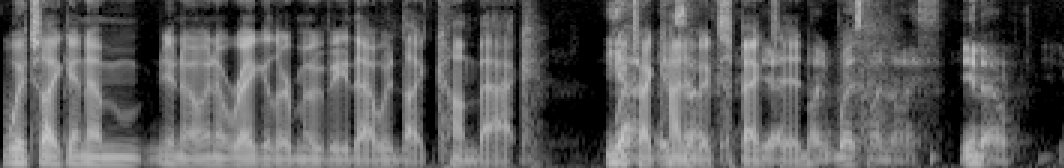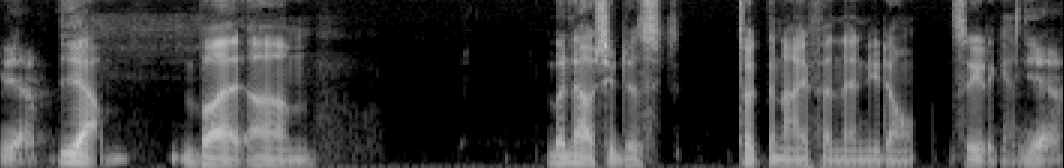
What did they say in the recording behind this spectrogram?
Which like in a you know, in a regular movie that would like come back. yeah, Which I kind of exactly. Yeah, expected. like, where's my knife? You know. Yeah. Yeah. But um but no, she just took the knife and then you don't see it again. Yeah.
